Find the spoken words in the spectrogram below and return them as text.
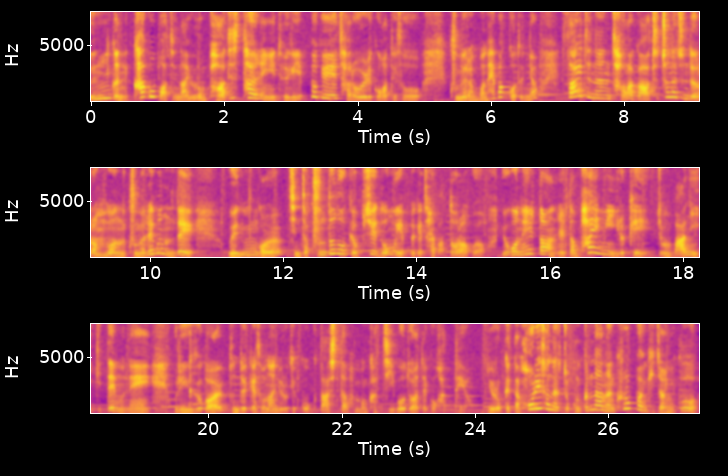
은근 카고 바지나 이런 바지 스타일링이 되게 예쁘게 잘 어울릴 것 같아서 구매를 한번 해봤거든요. 사이즈는 자라가 추천해준 대로 한번 구매를 해봤는데 웬걸 진짜 군더더기 없이 너무 예쁘게 잘 맞더라고요. 요거는 일단 일단 파임이 이렇게 좀 많이 있기 때문에 우리 유교걸 분들께서는 이렇게 꼭 나시탑 한번 같이 입어줘야 될 것 같아요. 이렇게 딱 허리선에서 조금 끝나는 크롭한 기장이고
